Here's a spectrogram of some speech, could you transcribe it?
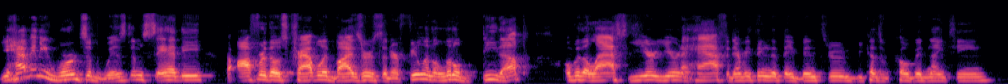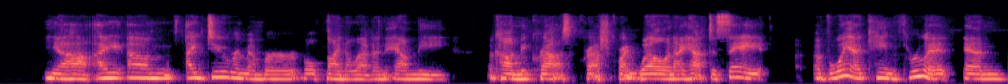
you have any words of wisdom, Sandi, to offer those travel advisors that are feeling a little beat up over the last year, year and a half, and everything that they've been through because of COVID 19? Yeah, I um, I do remember both 9/11 and the economy crash crashed quite well, and I have to say, Avoya came through it and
